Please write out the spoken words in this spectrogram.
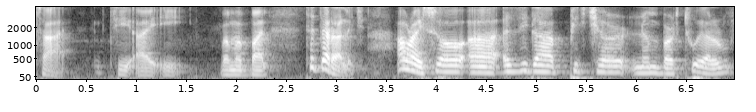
tie T I E በመባል ትጠራለች። alright so እዚህ ጋር picture number 12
